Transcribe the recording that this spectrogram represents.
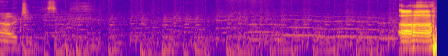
oh, jeez. Uh.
